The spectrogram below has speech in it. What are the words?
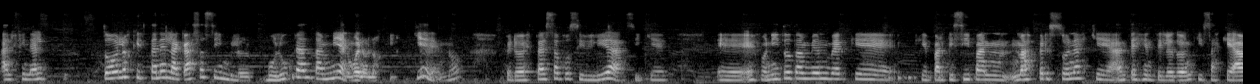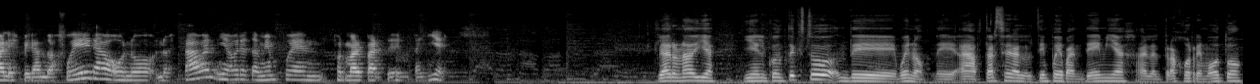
al final todos los que están en la casa se involucran también, bueno, los que quieren, ¿no? Pero está esa posibilidad, así que eh, es bonito también ver que, participan más personas que antes en Teletón quizás quedaban esperando afuera o no, no estaban y ahora también pueden formar parte del taller. Claro, Nadia. Y en el contexto de, bueno, adaptarse al tiempo de pandemia, al, trabajo remoto,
